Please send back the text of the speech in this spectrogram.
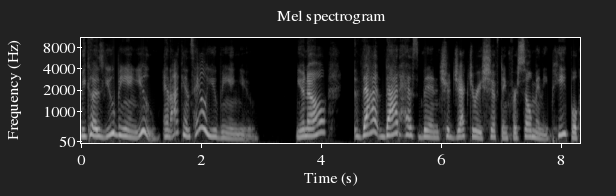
because you being you and I can tell you being you. You know, that that has been trajectory shifting for so many people.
